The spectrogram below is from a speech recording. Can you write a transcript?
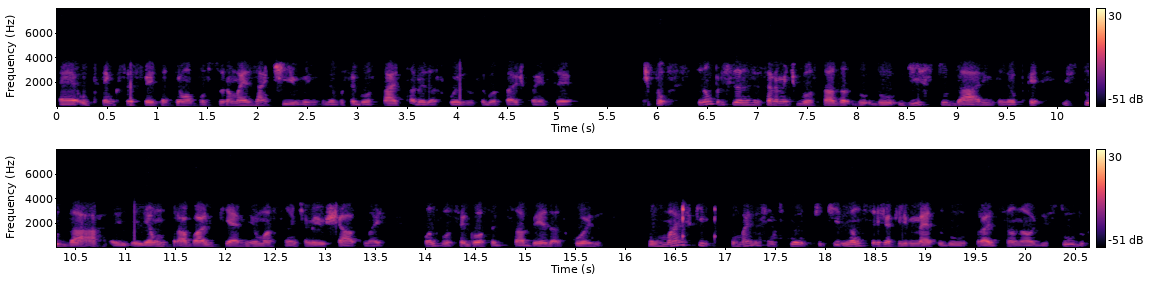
É, o que tem que ser feito é ter uma postura mais ativa, entendeu? Você gostar de saber das coisas, você gostar de conhecer. Tipo, você não precisa necessariamente gostar do, do, de estudar, entendeu? Porque estudar, ele é um trabalho que é meio maçante, é meio chato, mas quando você gosta de saber das coisas, por mais que, por mais assim, que, que não seja aquele método tradicional de estudo,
